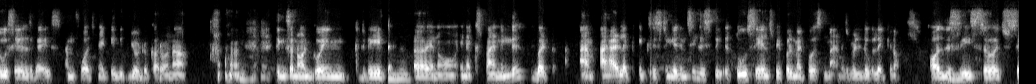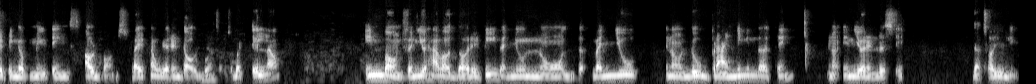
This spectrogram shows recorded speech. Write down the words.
two sales guys. Unfortunately due to corona things are not going great Mhm. uh, you know in expanding this. But I'm, i had like existing agencies this the two sales people my person manager will do like you know all this Mhm. research setting up meetings outbounds right now we are into outbounds also but till now inbounds when you have authority when you know the, when you you know do branding in the thing you know in your industry that's all you need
